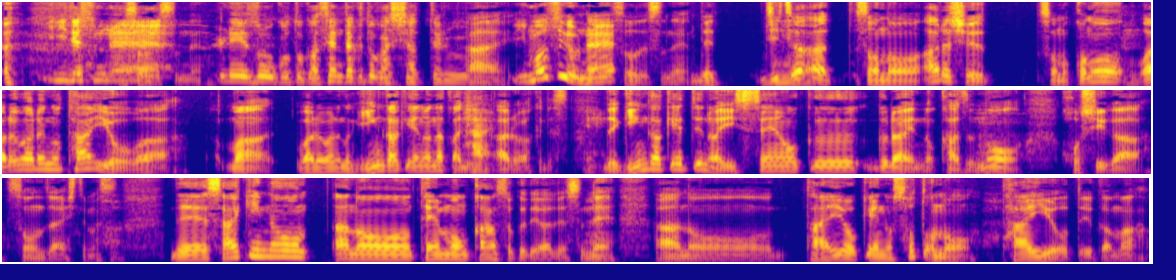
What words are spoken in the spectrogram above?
いいですね。そうですね。冷蔵庫とか洗濯とかしちゃってる、はい、いますよね。そうですね。で実はそのある種そのこの我々の太陽はまあ我々の銀河系の中にあるわけです。はい、で銀河系っていうのは1,000億ぐらいの数の星が存在してます。で最近のあの天文観測ではですねあの太陽系の外の太陽というか、ま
